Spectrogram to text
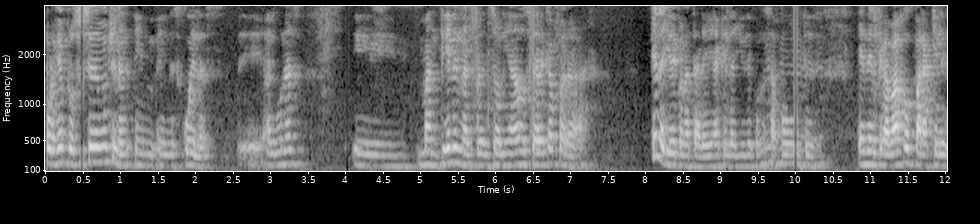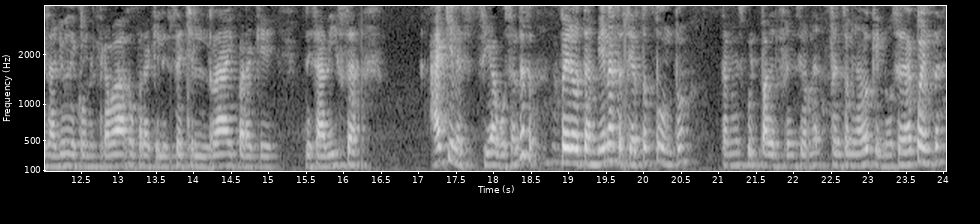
Por ejemplo, sucede mucho en, las- en- en escuelas. Eh, algunas eh, mantienen al frenzoneado cerca para que le ayude con la tarea, que le ayude con los apuntes. En el trabajo para que les ayude con el trabajo, para que les eche el ray, para que les avise. O sea, hay quienes sí abusan de eso. Pero también hasta cierto punto, también es culpa del frenzone- frenzoneado que no se da cuenta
